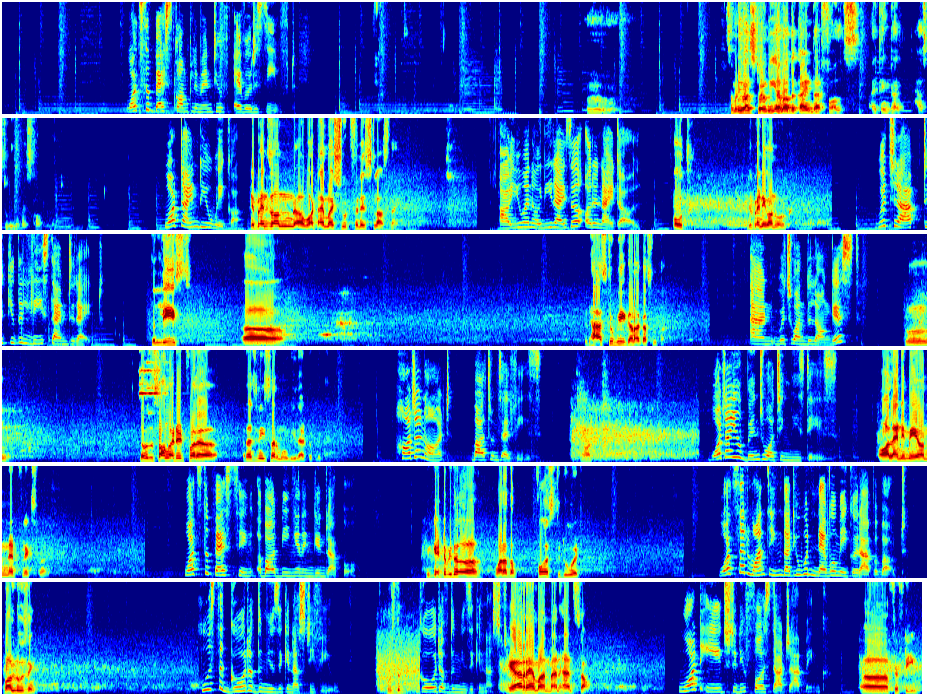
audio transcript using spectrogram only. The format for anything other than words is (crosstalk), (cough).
What's the best compliment you've ever received? Hmm. Somebody once told me you're not the kind that falls i think that has to be the best compliment What time do you wake up? depends on uh, what time my shoot finished last night Are you an early riser or a night owl? both depending on work Which rap took you the least time to write? the least uh, it has to be Ghana Kasoota And which one the longest? Hmm. there was a song i did for a rajni sir movie that took me time Hot or not? Bathroom selfies. not What are you binge watching these days? all anime on netflix man What's the best thing about being an Indian rapper? you get to be the one of the first to do it What's that one thing that you would never make a rap about? about losing Who's the goat of the music industry for you? who's the Goat of the music industry. AR Rahman man hands down What age did you first start rapping? uh, 15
